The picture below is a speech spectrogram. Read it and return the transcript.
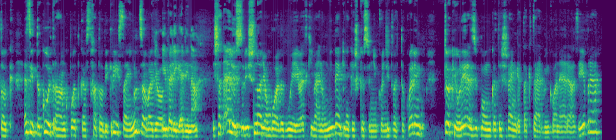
Sziasztok! Ez itt a Kultrahang Podcast hatodik része, én Luca vagyok. Én pedig Edina. És hát először is nagyon boldog új évet kívánunk mindenkinek, és köszönjük, hogy itt vagytok velünk. Tök jól érezzük magunkat, és rengeteg tervünk van erre az évre.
